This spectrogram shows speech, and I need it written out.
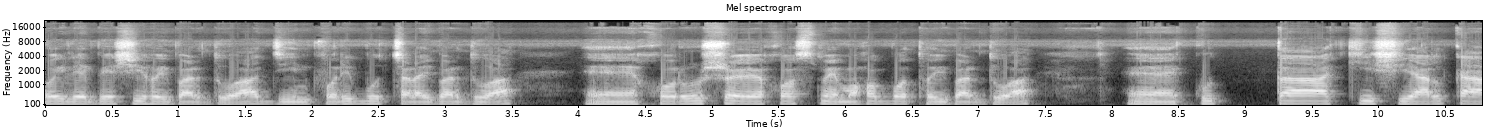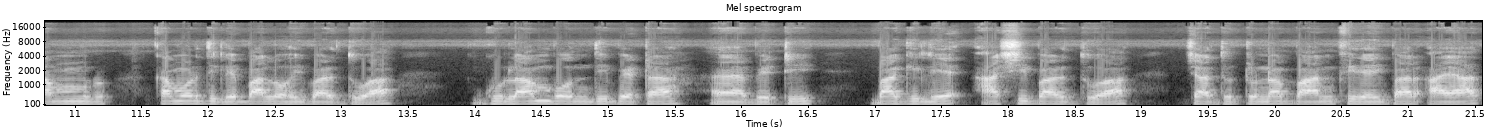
হইলে বেশি হইবার দোয়া, জিন পরিবুত চালাইবার দোয়া খরুশ খসমে মহব্বত হইবার দোয়া কুত্তা কি শিয়াল কামড় কামড় দিলে ভালো হইবার দোয়া, গুলাম বন্দি বেটা বেটি বাগিলে আসিবার দোয়া, জাদুটুনা বান ফিরাইবার আয়াত,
